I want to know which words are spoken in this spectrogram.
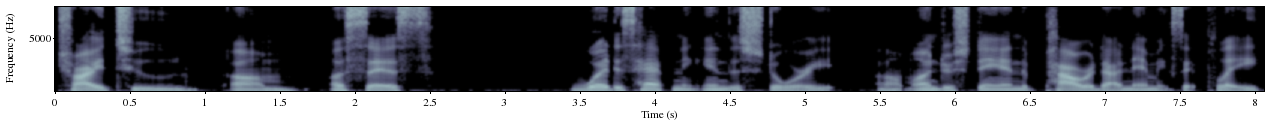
try to um, assess what is happening in the story, um, understand the power dynamics at play,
